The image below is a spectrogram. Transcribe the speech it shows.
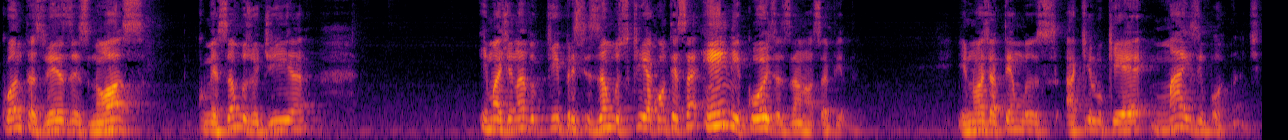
Quantas vezes nós Começamos o dia imaginando que precisamos que aconteça N coisas na nossa vida. E nós já temos aquilo que é mais importante,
